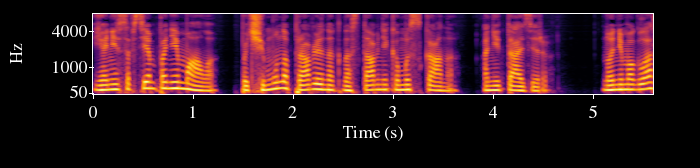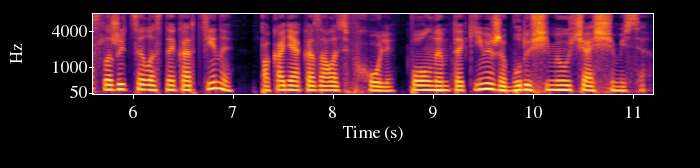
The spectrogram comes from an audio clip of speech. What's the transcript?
я не совсем понимала, почему направлена к наставникам из Кана, а не Тазера, но не могла сложить целостной картины, пока не оказалась в холле, полным такими же будущими учащимися.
